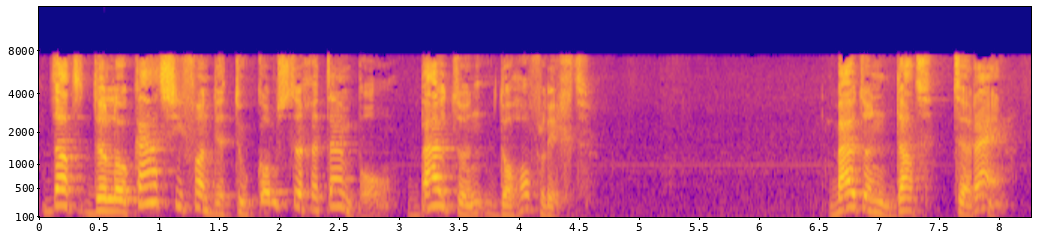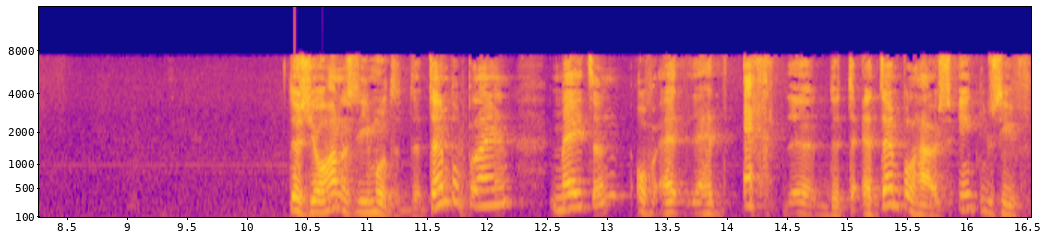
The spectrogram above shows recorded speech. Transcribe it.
dat de locatie van de toekomstige tempel buiten de hof ligt. Buiten dat terrein. Dus Johannes die moet de tempelplein meten, of het, echt, de, het tempelhuis inclusief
